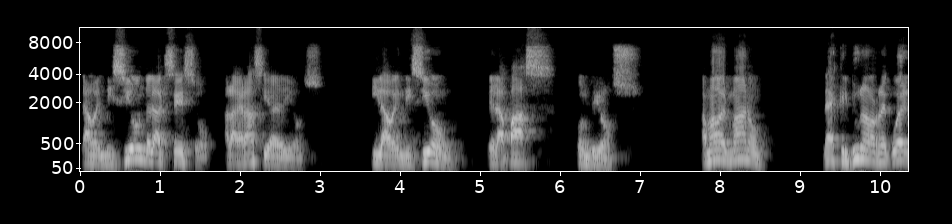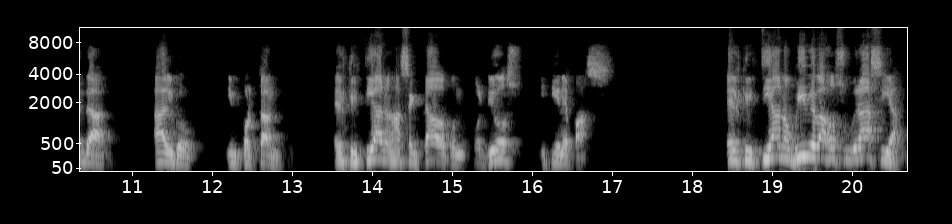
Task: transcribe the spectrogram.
la bendición del acceso a la gracia de Dios y la bendición de la paz con Dios. Amado hermano, la escritura nos recuerda algo importante. El cristiano es aceptado por Dios y tiene paz. El cristiano vive bajo su gracia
